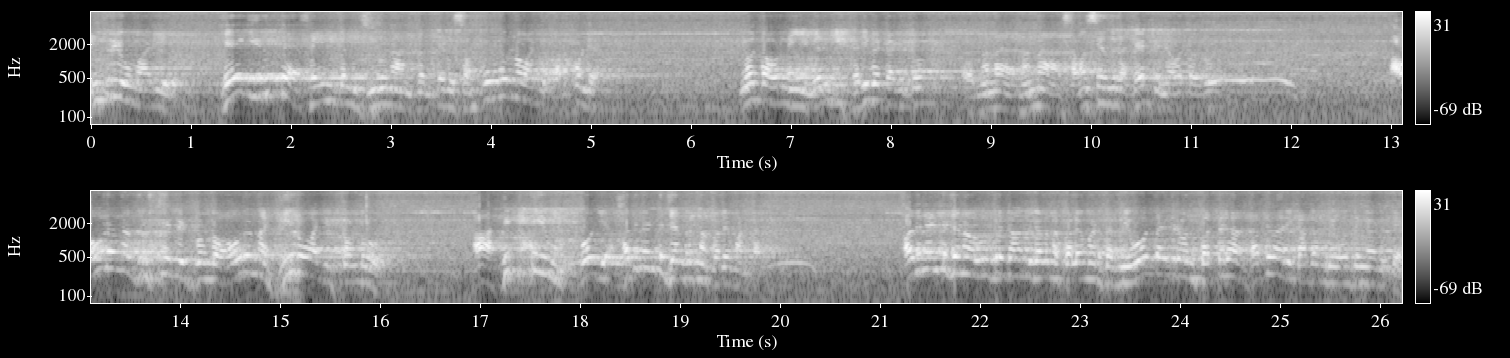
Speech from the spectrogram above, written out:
ಇಂಟರ್ವ್ಯೂ ಮಾಡಿ ಹೇಗಿರುತ್ತೆ ಸೈನಿಕನ ಜೀವನ ಅಂತಂತೇಳಿ ಸಂಪೂರ್ಣವಾಗಿ ಪಡ್ಕೊಂಡೆ. ಇವತ್ತು ಅವ್ರನ್ನ ಈ ವೇದಿಕೆ ಕರಿಬೇಕಾಗಿತ್ತು. ನನ್ನ ನನ್ನ ಸಮಸ್ಯೆ ಅಂದ್ರೆ ಹೇಳ್ತೀನಿ ಯಾವತ್ತಾದ್ರು. ಅವರನ್ನ ದೃಷ್ಟಿಯಲ್ಲಿ ಇಟ್ಕೊಂಡು, ಅವರನ್ನ ಹೀರೋ ಆಗಿ ಇಟ್ಕೊಂಡು, ಆ ಹಿಟ್ ಟೀಮ್ ಹೋಗಿ ಹದಿನೆಂಟು ಜನರನ್ನ ಕೊಲೆ ಮಾಡ್ತಾರೆ. ಹದಿನೆಂಟು ಜನ ಉಗ್ರಗಾಮಿಗಳನ್ನ ಕೊಲೆ ಮಾಡ್ತಾರೆ. ನೀವು ಓದ್ತಾ ಇದ್ರೆ ಒಂದು ಪತ್ರ ಪತ್ತದಾರಿ ಕಾದಂಬರಿ ಓದಂಗಾಗುತ್ತೆ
